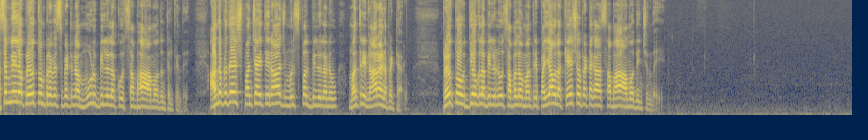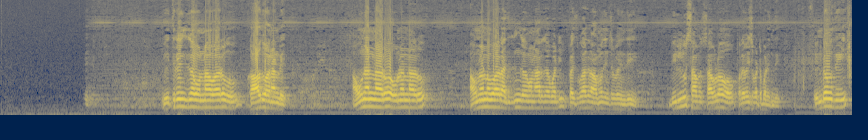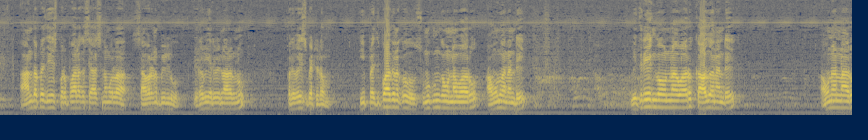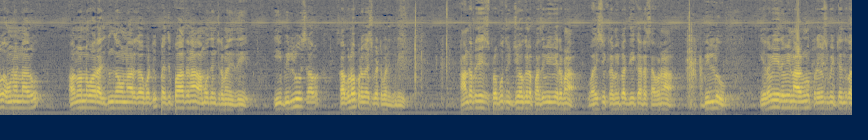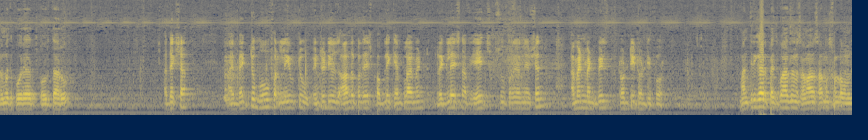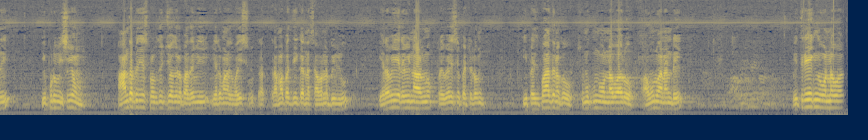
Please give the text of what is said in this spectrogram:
అసెంబ్లీలో ప్రభుత్వం ప్రవేశపెట్టిన మూడు బిల్లులకు సభ ఆమోదం తెలిపింది. ఆంధ్రప్రదేశ్ పంచాయతీరాజ్ మున్సిపల్ బిల్లులను మంత్రి నారాయణ పెట్టారు. ప్రభుత్వ ఉద్యోగుల బిల్లును సభలో మంత్రి పయ్యావుల కేశవ్ పెట్టగా సభ ఆమోదించింది. వ్యతిరేకంగా ఉన్నవారు కాదు అనండి. అవునన్నారు అవునన్నారు. అవునన్న వారు అధికంగా ఉన్నారు కాబట్టి ప్రతిపాదన ఆమోదించబడింది. బిల్లు సభ సభలో ప్రవేశపెట్టబడింది. రెండవది ఆంధ్రప్రదేశ్ పురపాలక శాసనముల సవరణ బిల్లు ఇరవై ఇరవై నాలుగును ప్రవేశపెట్టడం. ఈ ప్రతిపాదనకు సుముఖంగా ఉన్నవారు అవును అనండి. వ్యతిరేకంగా ఉన్నవారు కాదు అనండి. అవునన్నారు అవునన్నారు. అవునున్నవారు అధికంగా ఉన్నారు కాబట్టి ప్రతిపాదన ఆమోదించడమైనది. ఈ బిల్లు సభ- సభలో ప్రవేశపెట్టబడింది. ఆంధ్రప్రదేశ్ ప్రభుత్వ ఉద్యోగుల పదవీ విరమణ వయసు క్రమబద్దీకరణ సవరణ బిల్లు ఇరవై ఇరవై నాలుగును ప్రవేశపెట్టేందుకు అనుమతి కోరారు కోరుతారు. Adyaksha, I beg to move for leave to introduce Andhra Pradesh Public Employment Regulation of Age Superannuation Amendment Bill 2024. మంత్రి గారి ప్రతిపాదన సమావేశ సమక్షంలో ఉంది. ఇప్పుడు విషయం ఆంధ్రప్రదేశ్ ప్రభుత్వ ఉద్యోగుల పదవి విరమణ వయసు క్రమబద్దీకరణ సవరణ బిల్లు ఇరవై ఇరవై నాలుగును ప్రవేశపెట్టడం ఈ ప్రతిపాదనకు సుముఖంగా ఉన్నవారు అవును అనండి. వ్యతిరేకంగా ఉన్నవారు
